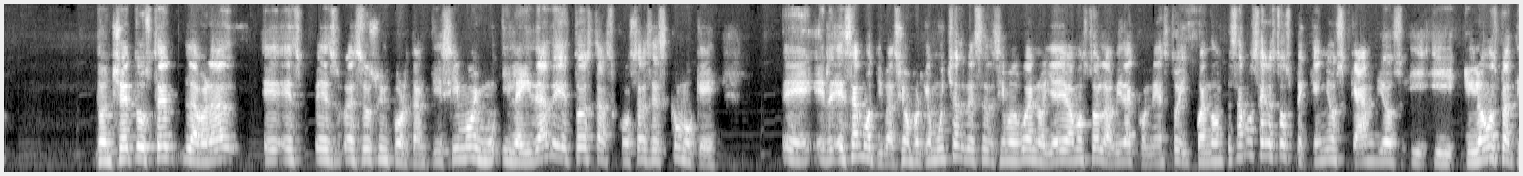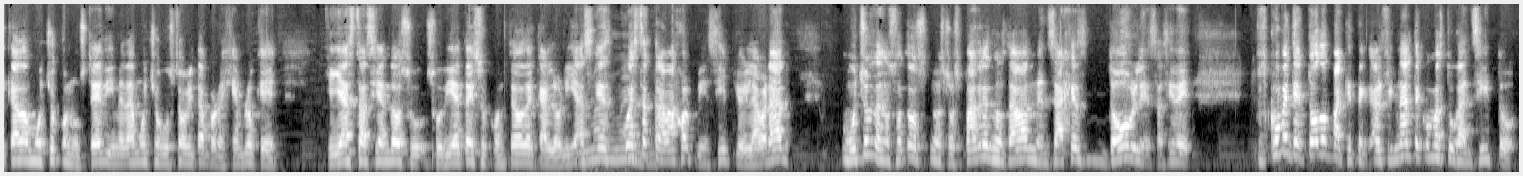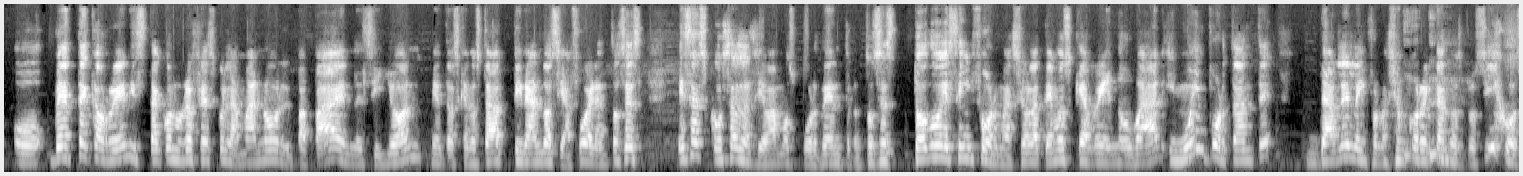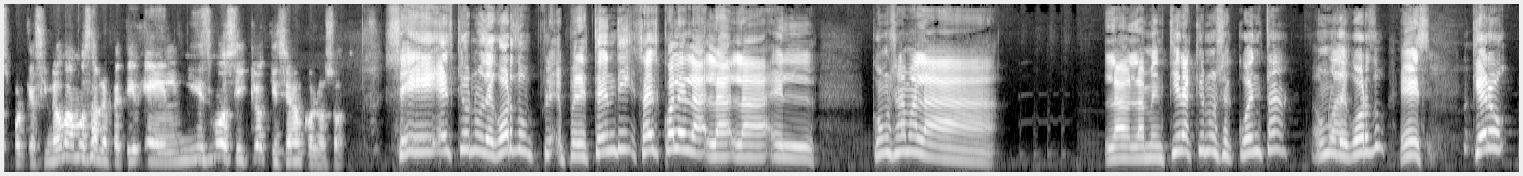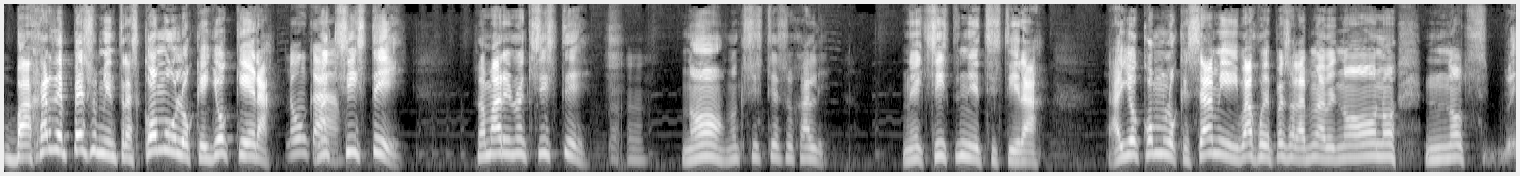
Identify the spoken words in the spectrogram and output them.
Don Cheto, usted, la verdad, e, es, eso es importantísimo y, la idea de todas estas cosas es como que eh, esa motivación, porque muchas veces decimos, bueno, ya llevamos toda la vida con esto y cuando empezamos a hacer estos pequeños cambios y, lo hemos platicado mucho con usted y me da mucho gusto ahorita, por ejemplo, que, que ya está haciendo su, su, dieta y su conteo de calorías, que cuesta trabajo al principio y la verdad, muchos de nosotros, nuestros padres nos daban mensajes dobles, así de, pues cómete todo para que al final te comas tu gancito. O vete a correr y está con un refresco en la mano el papá en el sillón mientras que nos está tirando hacia afuera. Entonces, esas cosas las llevamos por dentro. Entonces, toda esa información la tenemos que renovar y muy importante, darle la información correcta a nuestros hijos, porque si no vamos a repetir el mismo ciclo que hicieron con nosotros. Sí, es que uno de gordo pretende, ¿sabes cuál es la, la, la el, ¿cómo se llama la la, mentira que uno se cuenta, a uno de gordo, es quiero bajar de peso mientras como lo que yo quiera. Nunca. No existe. Samari, no existe. No, no existe eso, Jale. Ni existe ni existirá. Ahí yo como lo que sea mi bajo de peso a la misma vez. No, no, no.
